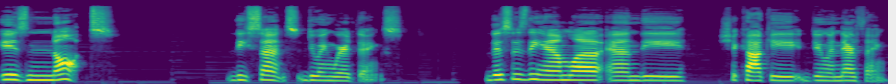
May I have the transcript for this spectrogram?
is not the scent doing weird things. This is the Amla and the Shiitake doing their thing.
